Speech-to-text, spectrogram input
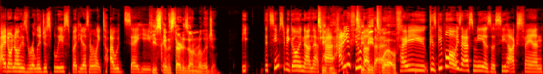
I don't know his religious beliefs, but he doesn't really. T- I would say he. He's going to start his own religion. It seems to be going down that TB path. How do you feel about that? TB12. How you? Because people always ask me as a Seahawks fan,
